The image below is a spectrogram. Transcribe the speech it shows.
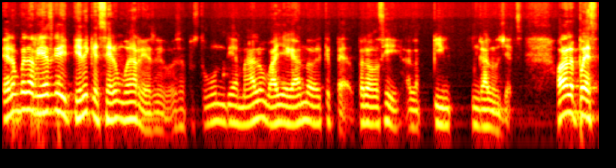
Era un buen arriesgue y tiene que ser un buen arriesgue, güey. O sea, pues tuvo un día malo, va llegando a ver qué pedo. Pero sí, a la pinga los Jets. Órale, pues,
